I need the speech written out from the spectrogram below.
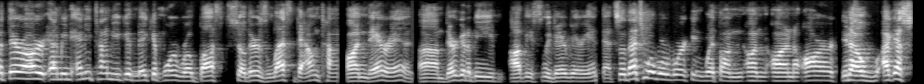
But there are, I mean, anytime you can make it more robust so there's less downtime on their end, um, they're going to be obviously very, very in that. So that's what we're working with on, on, on our, you know, I guess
